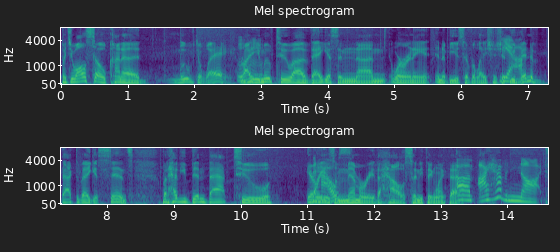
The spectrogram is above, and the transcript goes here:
but you also kind of moved away, right? Mm-hmm. You moved to uh, Vegas and um, were in a, an abusive relationship. Yeah. You've been to, back to Vegas since, but have you been back to areas of memory, the house, anything like that? Um, I have not.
